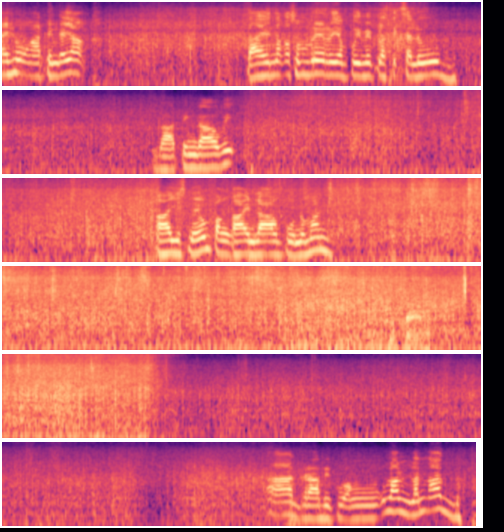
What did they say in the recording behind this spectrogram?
Naay ho ang ating gayak. Tayo nakasombrero, yan po yung may plastic sa loob. Dating gawi. Ayos na yun, pangkain lang po naman. Ah, grabe po ang ulan, lanag.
